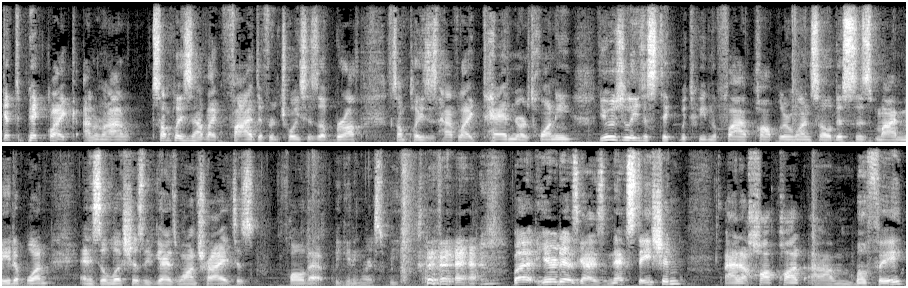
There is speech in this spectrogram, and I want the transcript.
get to pick like, I don't know, some places have like five different choices of broth. Some places have like 10 or 20. Usually just stick between the five popular ones. So this is my made up one and it's delicious. If you guys want to try it, just follow that beginning recipe. but here it is guys. Next station at a hot pot um, buffet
